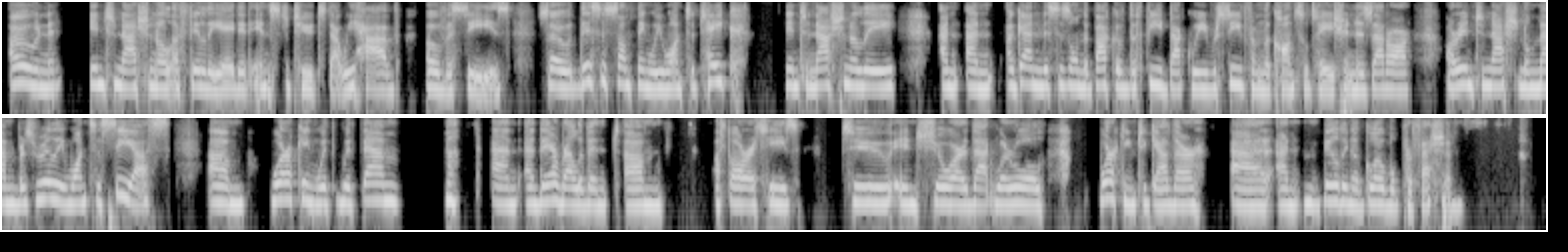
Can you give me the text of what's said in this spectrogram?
own international affiliated institutes that we have overseas. So, this is something we want to take internationally. And and again this is on the back of the feedback we received from the consultation is that our our international members really want to see us um, working with with them and and their relevant um, authorities to ensure that we're all working together and, and building a global profession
